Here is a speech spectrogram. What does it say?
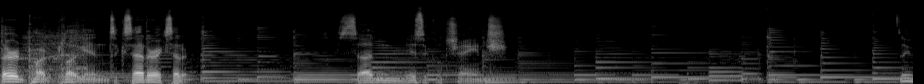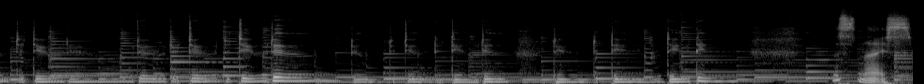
third-party plugins, etc., etc sudden musical change. This is nice.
